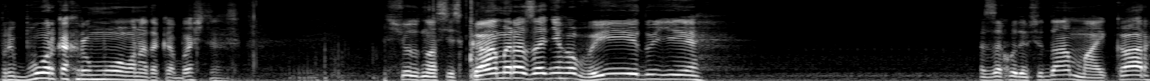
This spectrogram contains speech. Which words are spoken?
Приборка хромована така, бачите? Що тут у нас є? Камера заднього виду є. Заходимо сюди, Car.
